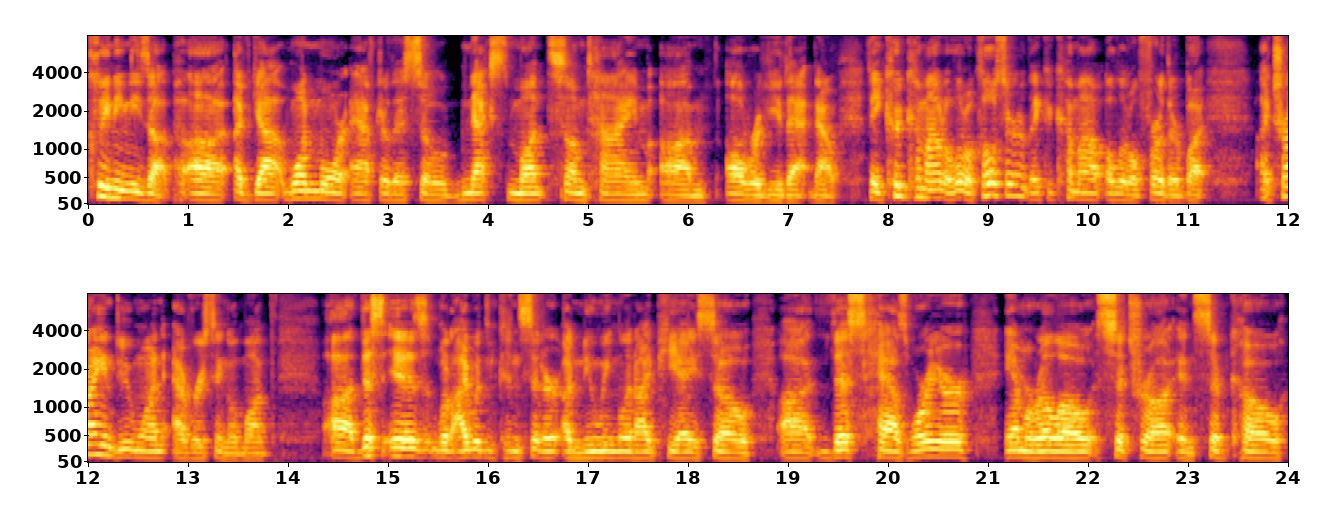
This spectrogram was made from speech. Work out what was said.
Cleaning these up. Uh, I've got one more after this, so next month sometime um, I'll review that. Now, they could come out a little closer, they could come out a little further, but I try and do one every single month. Uh, this is what I would consider a New England IPA. So uh, this has Warrior, Amarillo, Citra, and Simcoe.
